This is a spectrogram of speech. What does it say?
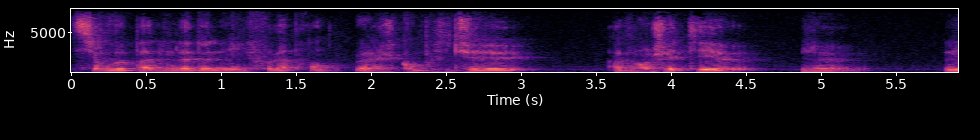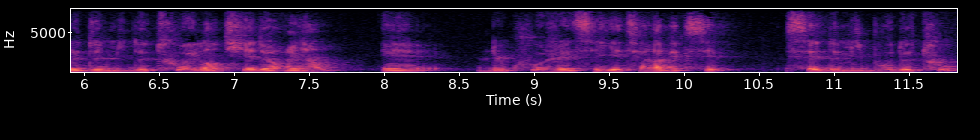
Si on veut pas nous la donner, il faut la prendre. Ouais, j'ai compris que j'ai avant j'étais euh, le, le demi de tout et l'entier de rien. Et du coup, j'ai essayé de faire avec ces, ces demi-bouts de tout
